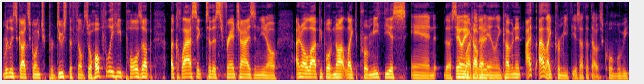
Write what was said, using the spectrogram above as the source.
Ridley Scott's going to produce the film. So hopefully he pulls up a classic to this franchise. And, you know, I know a lot of people have not liked Prometheus and the Alien Covenant. that, Alien Covenant. I, I like Prometheus. I thought that was a cool movie.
